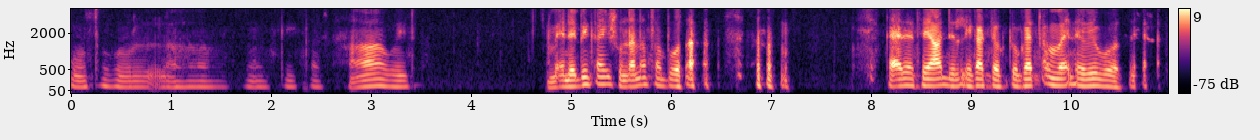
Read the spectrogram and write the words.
वो तो बोल रहा हूँ कि कर हाँ वही तो। मैंने भी कहीं सुना ना था, बोला। कह रहे थे यार दिल्ली का टुक टुक है, तब मैंने भी बोल दिया।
